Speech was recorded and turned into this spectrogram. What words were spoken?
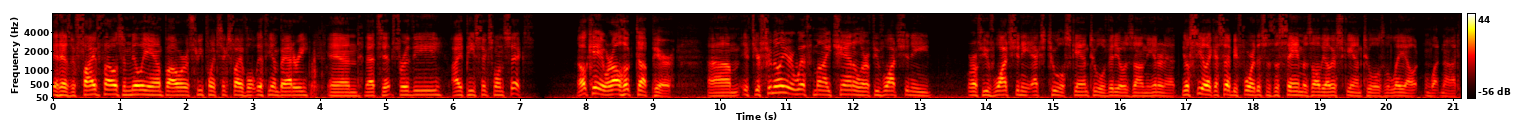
It has a 5,000 milliamp hour, 3.65 volt lithium battery, and that's it for the IP616. Okay, we're all hooked up here. Um, if you're familiar with my channel or if you've watched any or if you've watched any X-Tool scan tool videos on the internet, you'll see, like I said before, this is the same as all the other scan tools, the layout and whatnot.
